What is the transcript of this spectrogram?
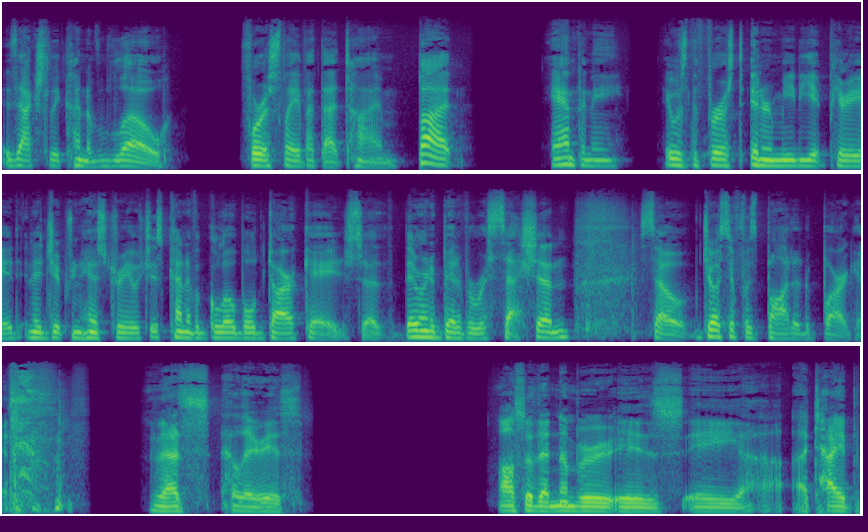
is actually kind of low for a slave at that time. But Anthony it was the first intermediate period in Egyptian history, which is kind of a global dark age. So they were in a bit of a recession. So Joseph was bought at a bargain. That's hilarious. Also, that number is a uh, a type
